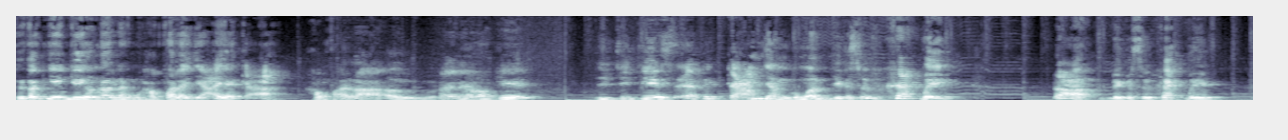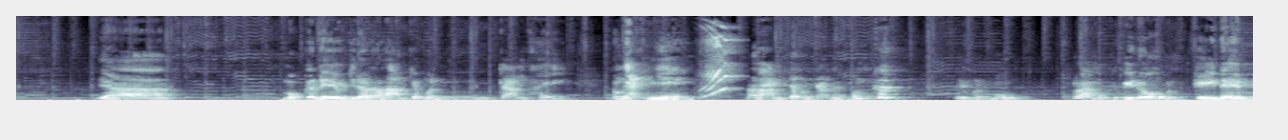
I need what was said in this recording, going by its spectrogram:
Thì tất nhiên duy hôm nay không, không phải là giải ai cả không phải là ừ nói này nói kia. Duy chỉ chia sẻ cái cảm nhận của mình về cái sự khác biệt. Đó về cái sự khác biệt. Và một cái điều gì đó nó làm cho mình cảm thấy nó ngạc nhiên, nó làm cho mình cảm thấy phấn khích. Thì mình muốn làm một cái video mình kỷ niệm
